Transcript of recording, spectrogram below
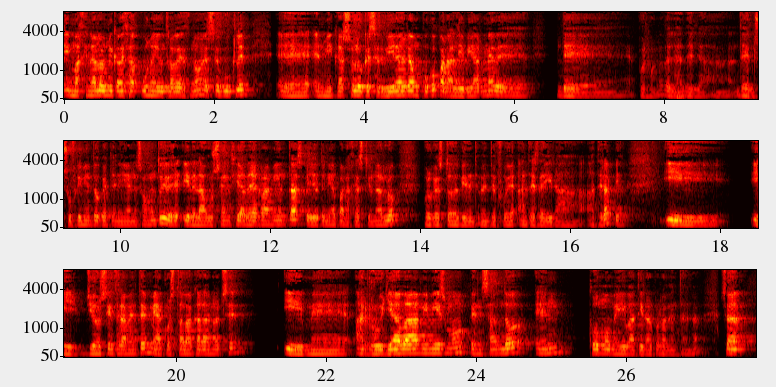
imaginarlo en mi cabeza una y otra vez, ¿no? Ese bucle, eh, en mi caso lo que servía era un poco para aliviarme de, pues bueno, del sufrimiento que tenía en ese momento y de, la ausencia de herramientas que yo tenía para gestionarlo, porque esto evidentemente fue antes de ir a, terapia. Y, y, yo sinceramente me acostaba cada noche y me arrullaba a mí mismo pensando en cómo me iba a tirar por la ventana. O sea,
